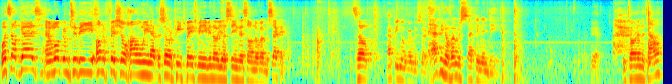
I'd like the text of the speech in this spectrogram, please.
What's up, guys? And welcome to the unofficial Halloween episode of Pete's Basement, even though you're seeing this on November 2nd. So, Happy November second. happy November 2nd indeed. You throwing in the towel?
